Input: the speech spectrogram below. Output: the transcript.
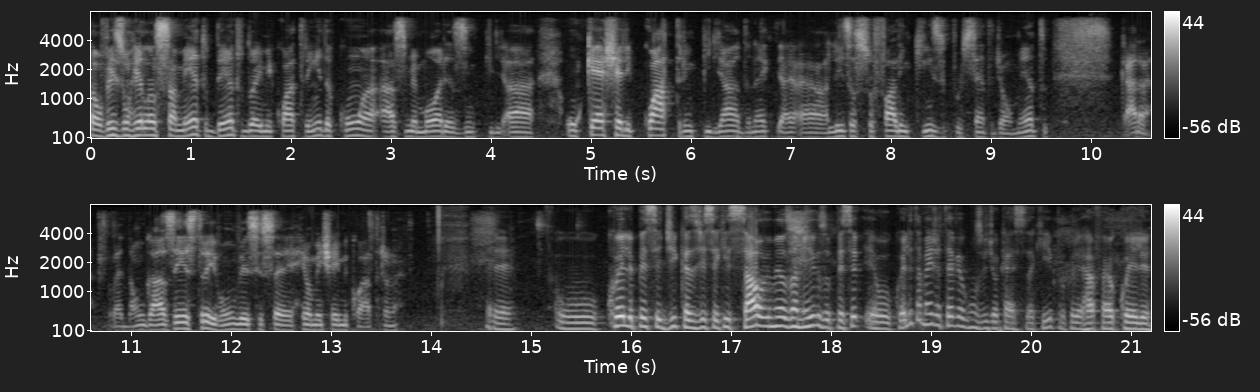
talvez um relançamento dentro do M4 ainda com a, as memórias empilhadas, um cache L4 empilhado, né? A, a Lisa só fala em 15% de aumento. Cara, vai dar um gás extra aí, vamos ver se isso é realmente a M4, né? É. O Coelho PC Dicas disse aqui, salve meus amigos. O, PC, o Coelho também já teve alguns videocasts aqui. Procurei Rafael Coelho.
